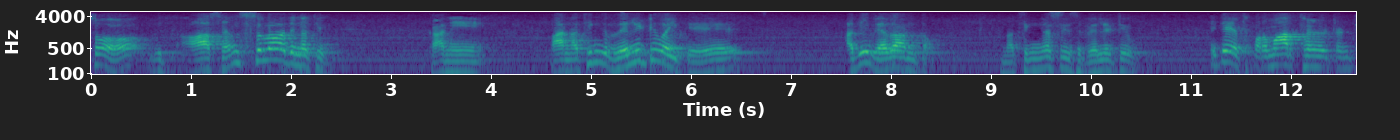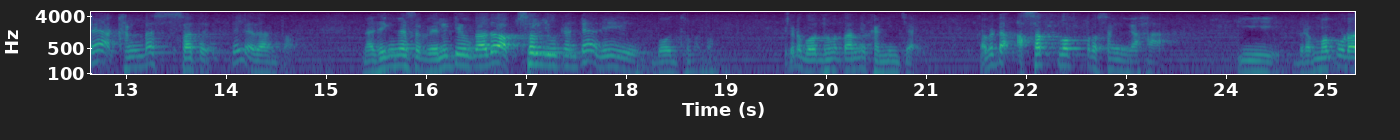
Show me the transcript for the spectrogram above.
సో విత్ ఆ సెన్స్లో అది నథింగ్ కానీ ఆ నథింగ్ రిలేటివ్ అయితే అది వేదాంతం. నథింగ్నెస్ ఈజ్ రిలేటివ్ అయితే పరమార్థం ఏమిటంటే అఖండ సత్. అంటే వేదాంతం. నథింగ్నెస్ రిలేటివ్ కాదు అబ్సల్యూట్ అంటే అది బౌద్ధమతం. ఇక్కడ బౌద్ధమతాన్ని ఖండించారు. కాబట్టి అసత్వ ప్రసంగ. ఈ బ్రహ్మ కూడా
